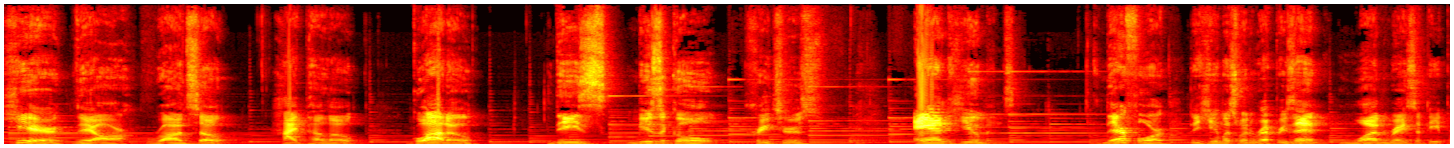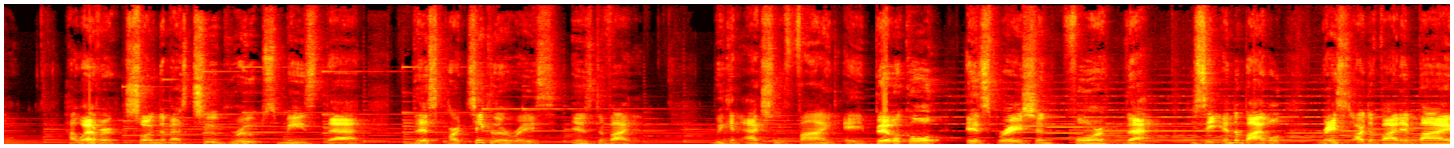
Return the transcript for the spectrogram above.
Here, there are Ronso, Hypello, Guado, these musical creatures, and humans. Therefore, the humans would represent one race of people. However, showing them as two groups means that this particular race is divided. We can actually find a biblical inspiration for that. You see, in the Bible, races are divided by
